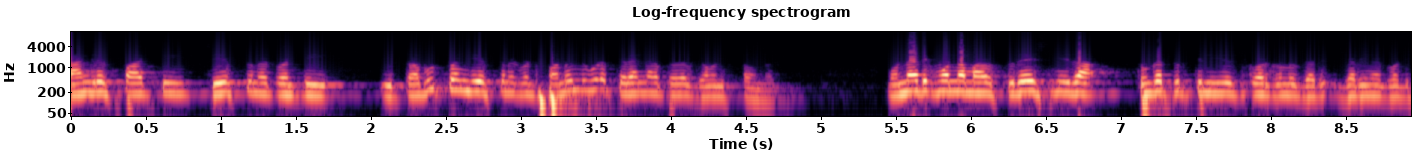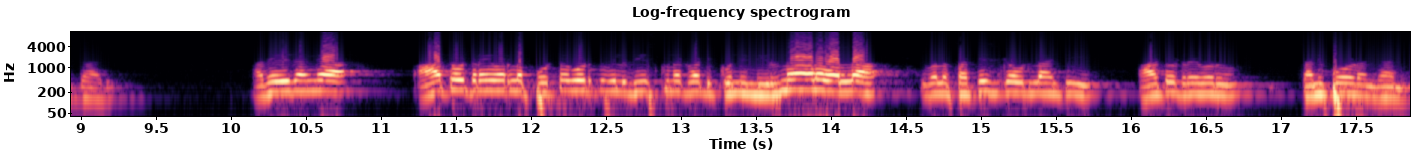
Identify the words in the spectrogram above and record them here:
కాంగ్రెస్ పార్టీ చేస్తున్నటువంటి ఈ ప్రభుత్వం చేస్తున్నటువంటి పనులు కూడా తెలంగాణ ప్రజలు గమనిస్తూ ఉన్నారు. మొన్నటికి మొన్న మన సురేష్ మీద తుంగతుర్తి నియోజకవర్గంలో జరిగినటువంటి దాడి. అదేవిధంగా ఆటో డ్రైవర్ల పొట్టగొడుతూ వీళ్ళు తీసుకున్నటువంటి కొన్ని నిర్ణయాల వల్ల ఇవాళ సతీష్ గౌడ్ లాంటి ఆటో డ్రైవరు చనిపోవడం కానీ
